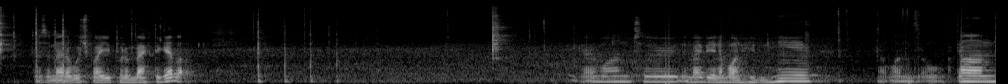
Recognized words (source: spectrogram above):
it doesn't matter which way you put them back together. Go one, two, there may be another one hidden here. That one's all done.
